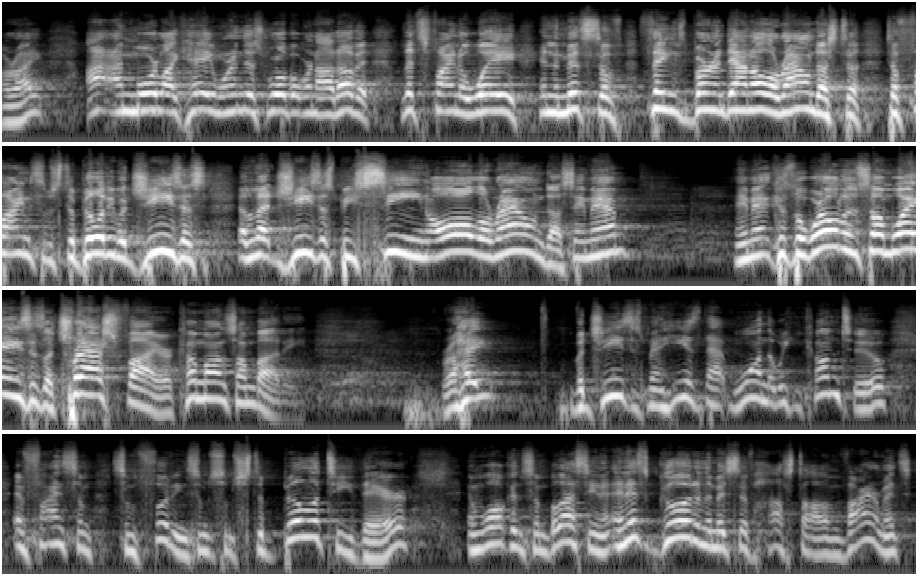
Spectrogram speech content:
All right? I, am more like, hey, we're in this world, but we're not of it. Let's find a way in the midst of things burning down all around us to, to find some stability with Jesus and let Jesus be seen all around us. Amen? Amen? Because the world, in some ways, is a trash fire. Come on, somebody. Right? But Jesus, man, He is that one that we can come to and find some, some footing, some, some stability there, and walk in some blessing. And it's good in the midst of hostile environments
